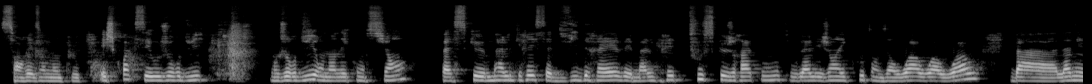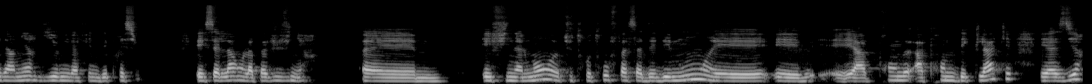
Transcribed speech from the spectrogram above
sans raison non plus. Et je crois que c'est aujourd'hui, aujourd'hui on en est conscient parce que malgré cette vie de rêve et malgré tout ce que je raconte, où là les gens écoutent en disant waouh waouh waouh, bah l'année dernière Guillaume il a fait une dépression et celle-là on l'a pas vu venir. Et finalement, tu te retrouves face à des démons et, à, prendre, à prendre des claques et à se dire,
